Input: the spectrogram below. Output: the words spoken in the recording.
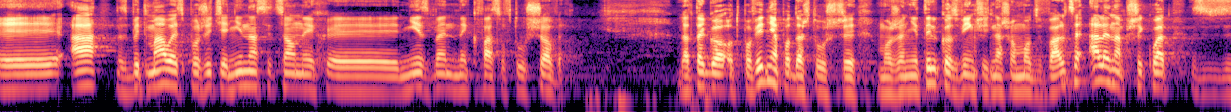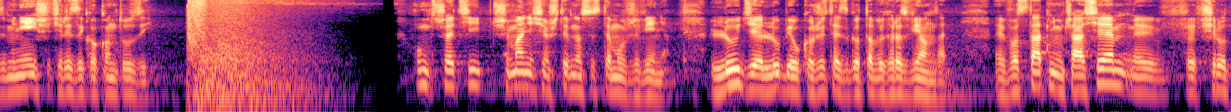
y, a zbyt małe spożycie nienasyconych, y, niezbędnych kwasów tłuszczowych. Dlatego odpowiednia podaż tłuszczy może nie tylko zwiększyć naszą moc w walce, ale na przykład zmniejszyć ryzyko kontuzji. Punkt trzeci, trzymanie się sztywno systemów żywienia. Ludzie lubią korzystać z gotowych rozwiązań. W ostatnim czasie wśród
